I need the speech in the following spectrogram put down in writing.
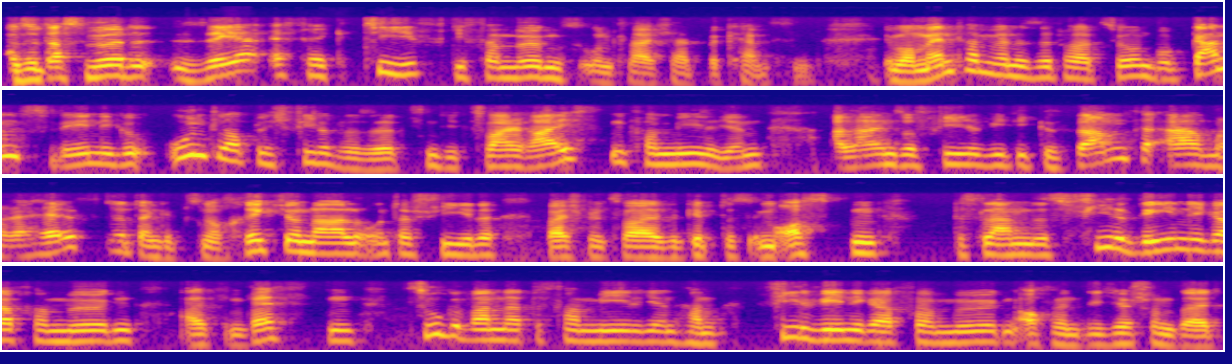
Also das würde sehr effektiv die Vermögensungleichheit bekämpfen. Im Moment haben wir eine Situation, wo ganz wenige unglaublich viel besitzen. Die zwei reichsten Familien allein so viel wie die gesamte ärmere Hälfte. Dann gibt es noch regionale Unterschiede. Beispielsweise gibt es im Osten des Landes viel weniger Vermögen als im Westen. Zugewanderte Familien haben viel weniger Vermögen, auch wenn sie hier schon seit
